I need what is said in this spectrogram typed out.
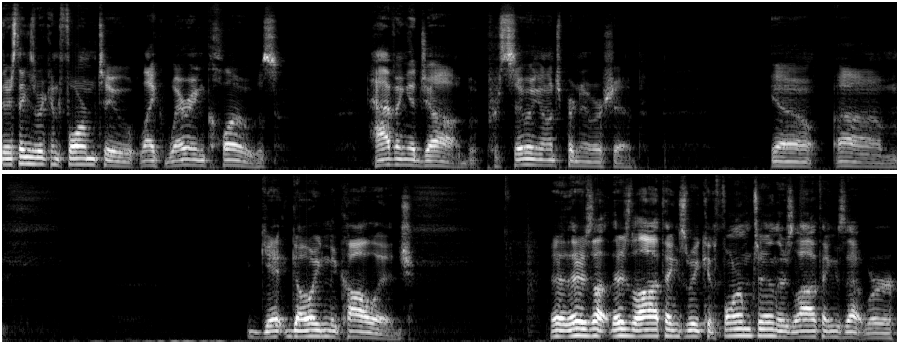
there's things we conform to, like wearing clothes, having a job, pursuing entrepreneurship. You know, um, get going to college there's a, there's a lot of things we conform to, and there's a lot of things that we're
